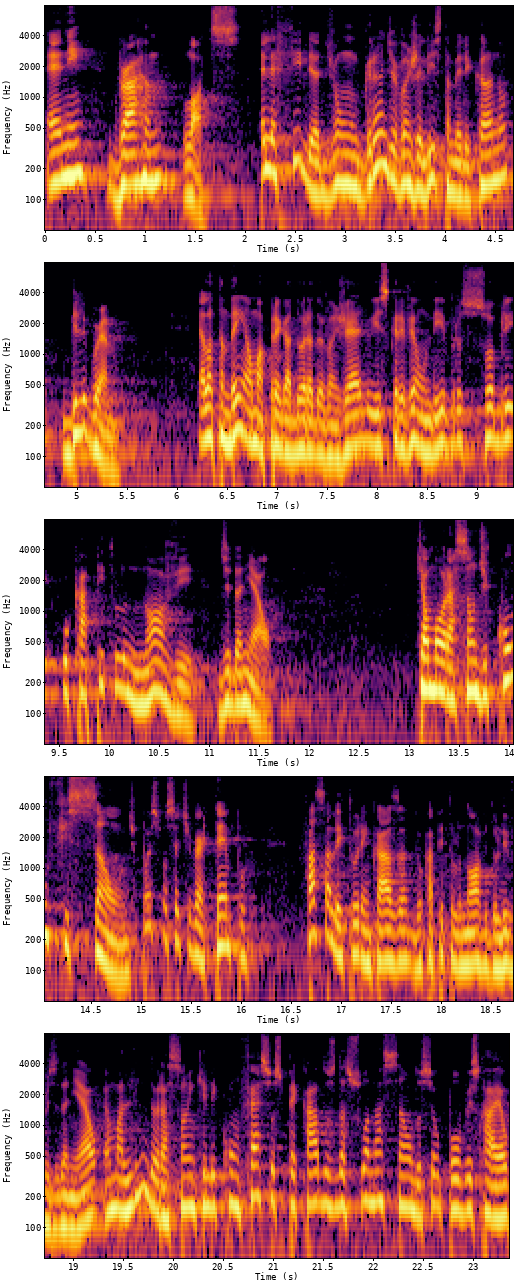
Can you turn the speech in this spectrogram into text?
Annie Graham Lotz. Ela é filha de um grande evangelista americano, Billy Graham. Ela também é uma pregadora do Evangelho e escreveu um livro sobre o capítulo 9 de Daniel, que é uma oração de confissão. Depois, se você tiver tempo, faça a leitura em casa do capítulo 9 do livro de Daniel. É uma linda oração em que ele confessa os pecados da sua nação, do seu povo Israel,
